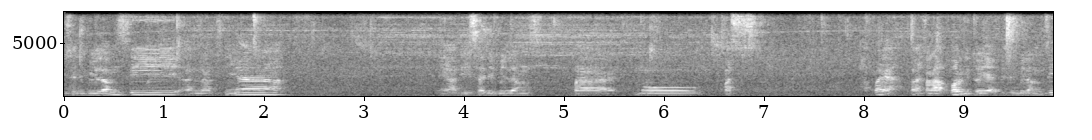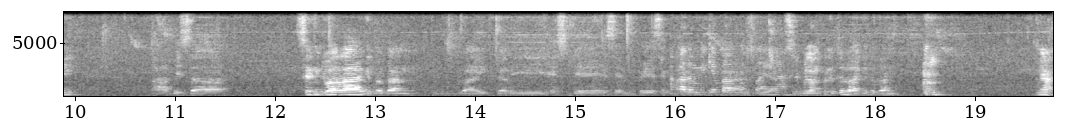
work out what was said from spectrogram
bisa dibilang sih anaknya ya bisa dibilang pak mau pas apa ya pas lapor gitu ya bisa bilang sih uh, bisa sering juara gitu kan baik dari SD SMP SMA Akademiknya gitu kan. bagus lah ya. bisa dibilang seperti itulah gitu kan nah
